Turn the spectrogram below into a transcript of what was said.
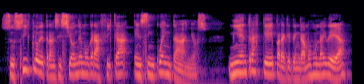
su ciclo de transición demográfica en 50 años, mientras que, para que tengamos una idea,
